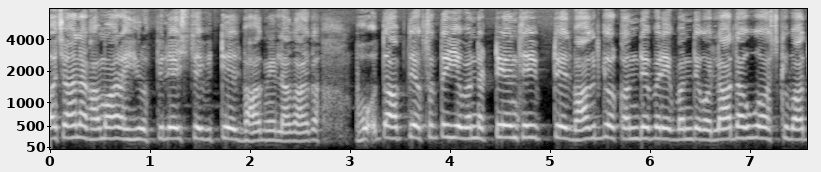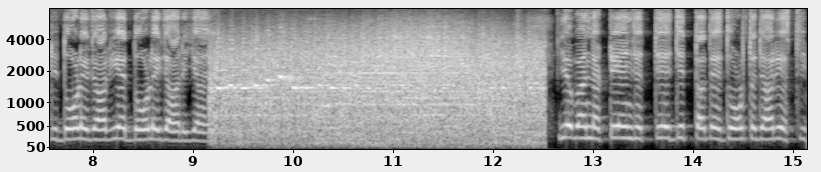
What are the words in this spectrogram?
अचानक हमारा हीरो फ्लैश से भी तेज़ भागने लगाएगा तो आप देख सकते हैं, ये बंदा ट्रेन से भी तेज़ भाग रही है और कंधे पर एक बंदे को लादा हुआ उसके बाद भी दौड़े जा रही है, दौड़े जा रही है। ये बंदा ट्रेन से तेज जितना तेज दौड़ता जा रही है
